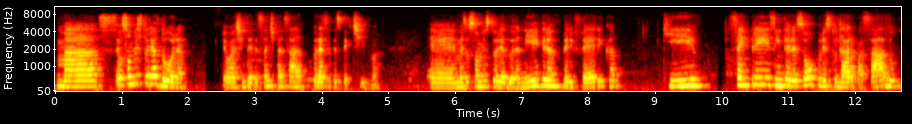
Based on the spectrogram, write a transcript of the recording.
Mas eu sou uma historiadora. Eu acho interessante pensar por essa perspectiva. É, mas eu sou uma historiadora negra, periférica, que sempre se interessou por estudar o passado,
